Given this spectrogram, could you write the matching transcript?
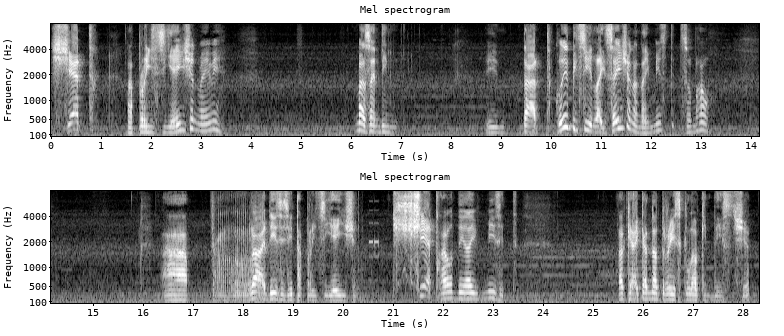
Shit. Appreciation, maybe. Must end in in that could it be civilization and I missed it somehow? Ah, right, this is it, appreciation. Shit, how did I miss it? Okay, I cannot risk locking this shit.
